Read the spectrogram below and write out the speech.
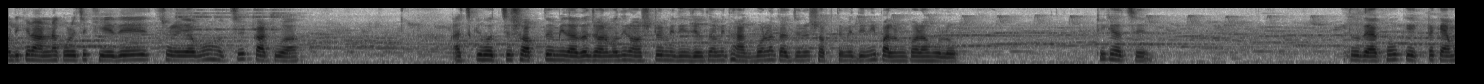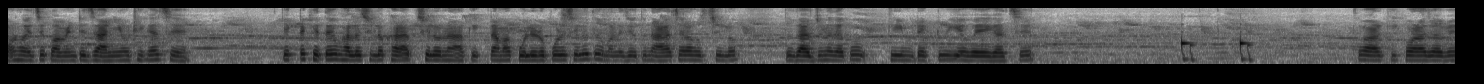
ওদিকে রান্না করেছে, খেয়ে দিয়ে চলে যাব হচ্ছে কাটুয়া। আজকে হচ্ছে সপ্তমী, দাদা জন্মদিন, অষ্টমী দিন, যেহেতু আমি থাকব না, তার জন্য সপ্তমী দিনই পালন করা হলো। ঠিক আছে? তো দেখো, কেকটা কেমন হয়েছে কমেন্টে জানিও, ঠিক আছে? কেকটা খেতেও ভালো ছিল, খারাপ ছিল না আর কেকটা আমার কোলের ওপরে ছিল তো মানে যেহেতু নাড়াচাড়া হচ্ছিল, তো যার জন্য দেখো, ক্রিমটা একটু ইয়ে হয়ে গেছে। তো আর কি করা যাবে?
